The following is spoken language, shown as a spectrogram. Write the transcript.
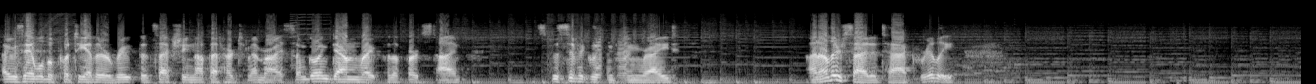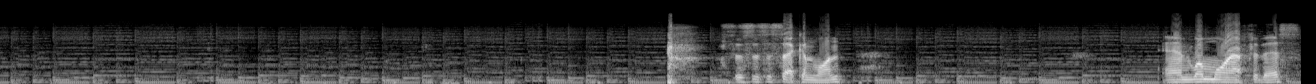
I was able to put together a route that's actually not that hard to memorize. So I'm going down right for the first time. Specifically, I'm going right. Another side attack, really. This is the second one. And one more after this.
